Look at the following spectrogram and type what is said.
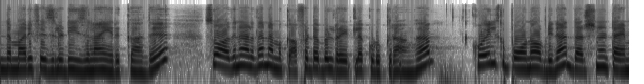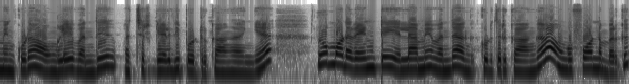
இந்த மாதிரி ஃபெசிலிட்டிஸ்லாம் இருக்காது. ஸோ அதனால தான் நமக்கு அஃபர்டபுள் ரேட்டில் கொடுக்குறாங்க. கோயிலுக்கு போனோம் அப்படின்னா தர்ஷன டைமிங் கூட அவங்களே வந்து வச்சிருக்க எழுதி போட்டிருக்காங்க இங்கே. ரூமோட ரெண்ட்டு எல்லாமே வந்து அங்கே கொடுத்துருக்காங்க. அவங்க ஃபோன் நம்பருக்கு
